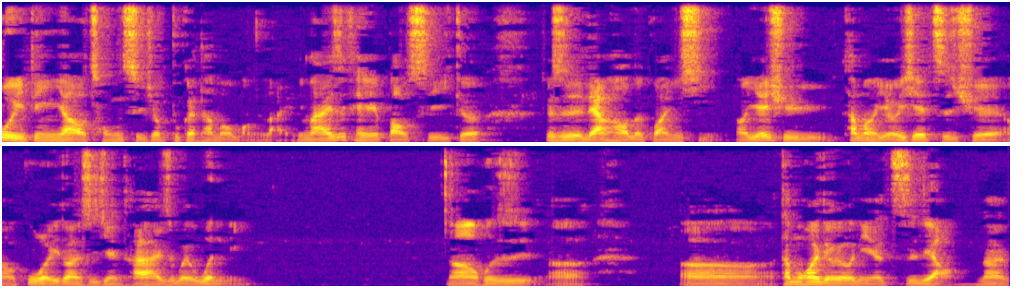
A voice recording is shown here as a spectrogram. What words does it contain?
不一定要从此就不跟他们往来，你们还是可以保持一个就是良好的关系啊。也许他们有一些职缺啊，过了一段时间，他还是会问你，然后或是呃呃，他们会留有你的资料，那。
